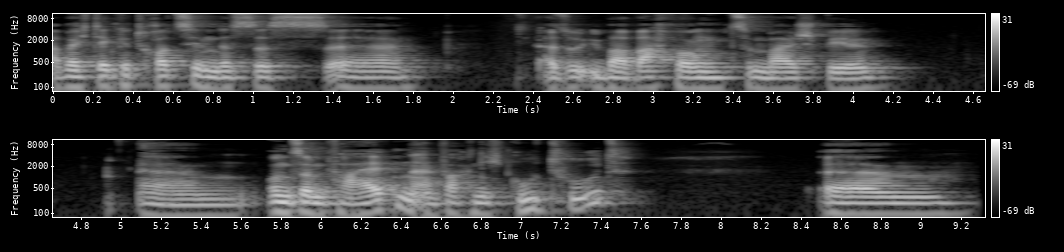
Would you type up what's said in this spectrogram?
Aber ich denke trotzdem, dass das, äh, also Überwachung zum Beispiel, ähm, unserem Verhalten einfach nicht gut tut. Ähm,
